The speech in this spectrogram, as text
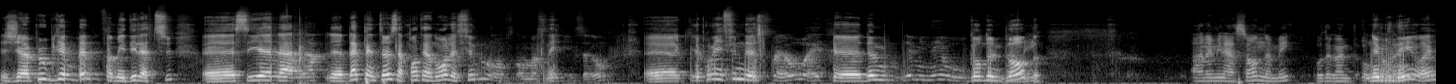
j'ai un peu oublié belle, tu vas m'aider là-dessus. Euh, c'est euh, la, Black Panthers, La Panthère Noire, le film, on, on euh, qui est le premier film de super-héros à être euh, nomi- nominé au Golden Globe. En nomination, nommé. Au au- Nominé, ouais.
